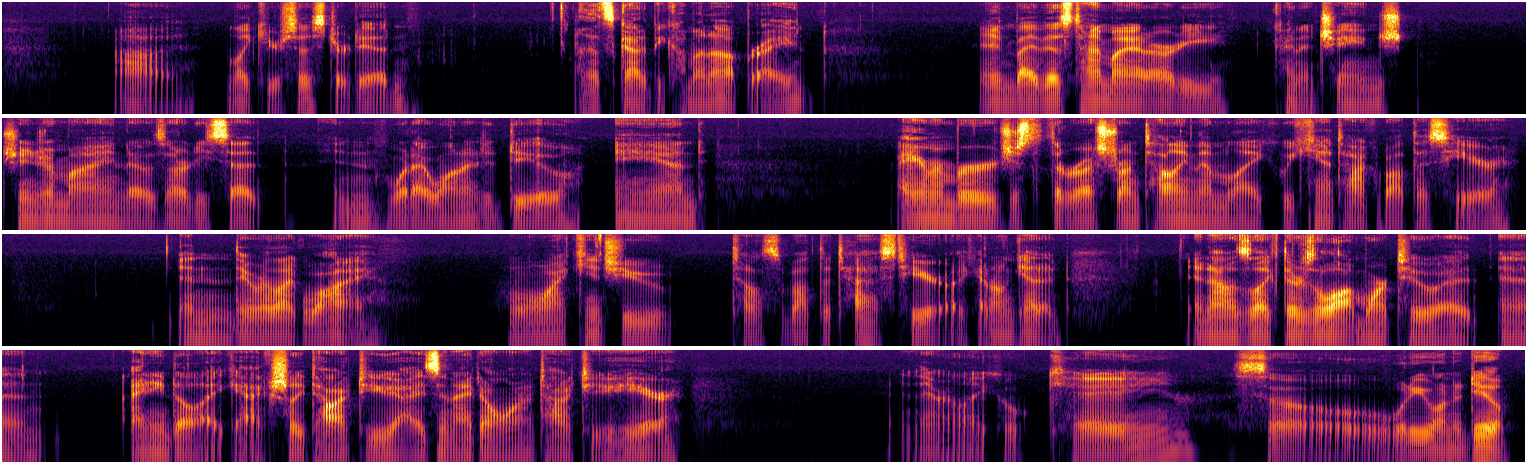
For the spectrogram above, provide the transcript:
uh, like your sister did? That's got to be coming up, right?" And by this time, I had already kind of changed changed my mind. I was already set in what I wanted to do, and I remember just at the restaurant telling them like, "We can't talk about this here," and they were like, "Why?" well, why can't you tell us about the test here? Like, I don't get it. And I was like, there's a lot more to it. And I need to, like, actually talk to you guys. And I don't want to talk to you here. And they were like, okay, so what do you want to do?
